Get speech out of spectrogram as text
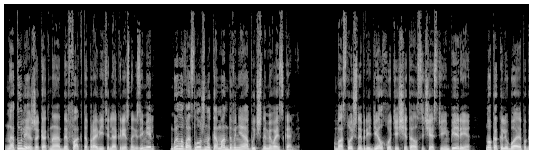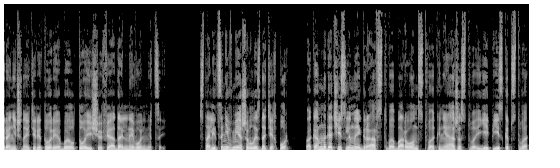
На Туле же, как на де-факто правителя окрестных земель, было возложено командование обычными войсками. Восточный предел, хоть и считался частью империи, но, как и любая пограничная территория, был то еще феодальной вольницей. Столица не вмешивалась до тех пор, пока многочисленные графства, баронства, княжества, епископства,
